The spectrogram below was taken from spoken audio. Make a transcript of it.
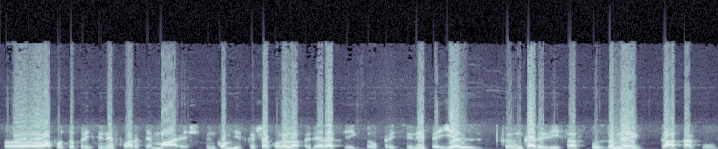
uh, a fost o presiune foarte mare și sunt convins că și acolo la federație există o presiune pe el că în care zi s-a spus, domne, gata cu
